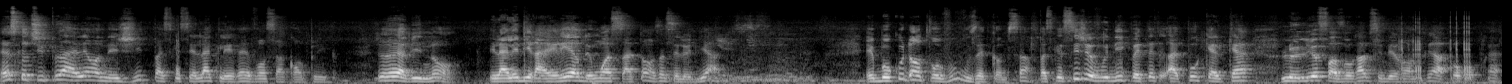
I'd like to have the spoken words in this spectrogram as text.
est-ce que tu peux aller en Égypte parce que c'est là que les rêves vont s'accomplir? Joseph a dit non. Il allait dire arrière de moi Satan, ça c'est le diable. Et beaucoup d'entre vous, vous êtes comme ça. Parce que si je vous dis peut-être pour quelqu'un, le lieu favorable, c'est de rentrer à Port-au-Prince,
